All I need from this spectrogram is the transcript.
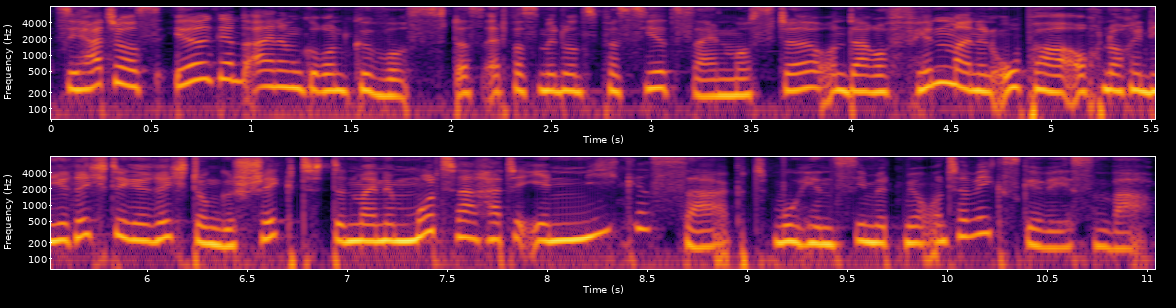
Sie hatte aus irgendeinem Grund gewusst, dass etwas mit uns passiert sein musste und daraufhin meinen Opa auch noch in die richtige Richtung geschickt, denn meine Mutter hatte ihr nie gesagt, wohin sie mit mir unterwegs gewesen war.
